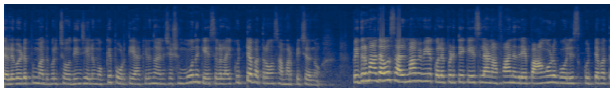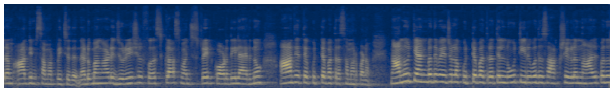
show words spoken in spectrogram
തെളിവെടുപ്പും അതുപോലെ ചോദ്യം ചെയ്യലും ഒക്കെ പൂർത്തിയാക്കിയിരുന്നു. അതിനുശേഷം മൂന്ന് കേസുകളായി കുറ്റപത്രവും സമർപ്പിച്ചിരുന്നു. പിതൃമാതാവ് സൽമാ ബിബിയെ കൊലപ്പെടുത്തിയ കേസിലാണ് അഫാനെതിരെ പാങ്ങോട് പോലീസ് കുറ്റപത്രം ആദ്യം സമർപ്പിച്ചത്. Nedumangad judicial first class magistrate കോടതിയിലായിരുന്നു ആദ്യത്തെ കുറ്റപത്ര സമർപ്പണം. നാനൂറ്റി അൻപത് പേജുള്ള കുറ്റപത്രത്തിൽ നൂറ്റി ഇരുപത് സാക്ഷികളും നാൽപ്പത്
